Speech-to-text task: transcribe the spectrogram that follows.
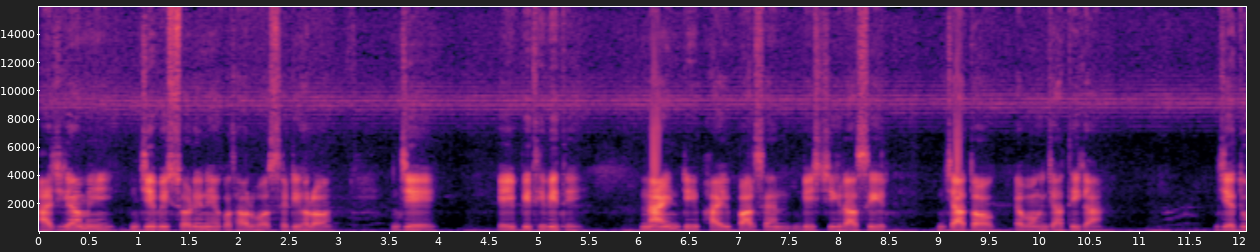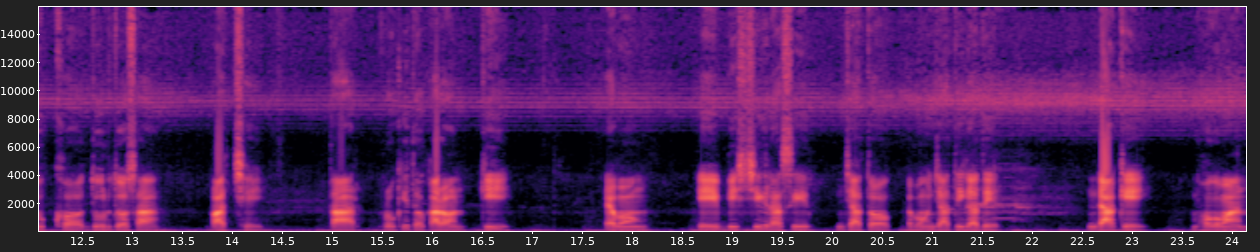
আজকে আমি যে বিষয়টি নিয়ে কথা বলব সেটি হলো যে এই পৃথিবীতে নাইনটি ফাইভ পারসেন্ট বৃশ্চিক রাশির জাতক এবং জাতিকা যে দুঃখ, দুর্দশা পাচ্ছে তার প্রকৃত কারণ কী? এবং এই বৃশ্চিক রাশির জাতক এবং জাতিকাদের ডাকে, ভগবান,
